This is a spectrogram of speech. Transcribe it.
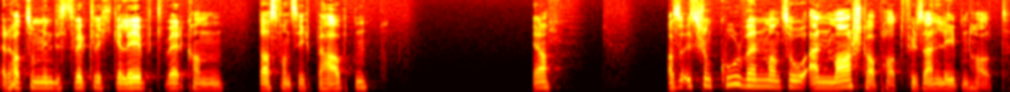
er hat zumindest wirklich gelebt. Wer kann das von sich behaupten? Ja. Also ist schon cool, wenn man so einen Maßstab hat für sein Leben halt.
